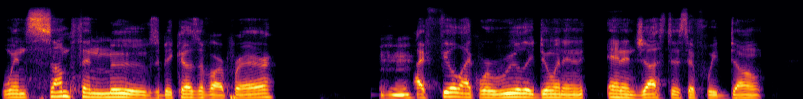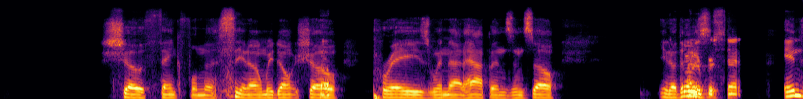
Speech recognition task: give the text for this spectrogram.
when something moves because of our prayer mm-hmm. I feel like we're really doing an, an injustice if we don't show thankfulness, you know, and we don't show praise when that happens. And so, you know, there 100%. was in,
